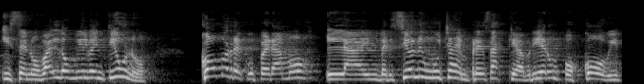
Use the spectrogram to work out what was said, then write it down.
y se nos va el 2021. ¿Cómo recuperamos la inversión en muchas empresas que abrieron post-COVID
